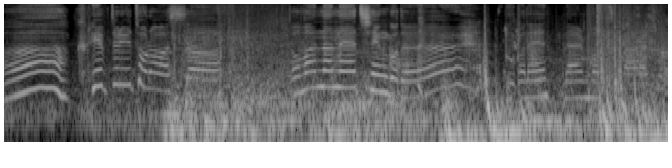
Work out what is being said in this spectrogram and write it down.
아, 크립들이 돌아왔어. 또 만났네, 친구들. 이번엔 날 먹지 말아줘.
